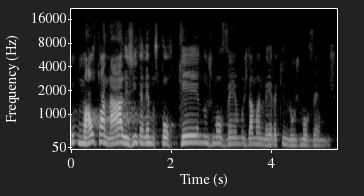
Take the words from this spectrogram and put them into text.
uma autoanálise e entendermos por que nos movemos da maneira que nos movemos.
